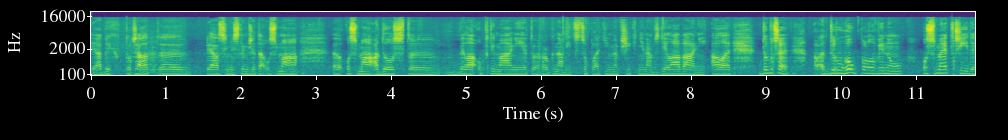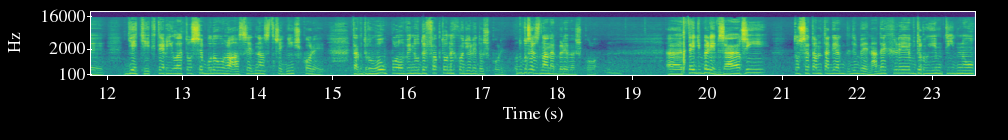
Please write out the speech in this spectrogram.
já bych pořád, eh, já si myslím, že ta osmá, eh, osmá a dost eh, byla optimální, je to rok navíc, co platíme všichni na vzdělávání, ale dobře, ale druhou polovinu osmé třídy, děti, které letos se budou hlásit na střední školy, tak druhou polovinu de facto nechodili do školy. Od března nebyli ve škole. Eh, Teď byli v září, to se tam tak jak kdyby nadechli, v druhém týdnu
